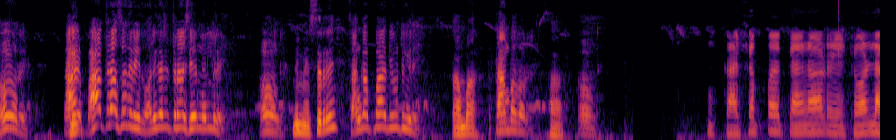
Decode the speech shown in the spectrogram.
ಹ್ಞೂ ರೀ. ಭಾಳ ತ್ರಾಸ ಅದ್ರಿ ಇದು ಹೊಲಗರಿ ತ್ರಾಸ ಏನಿಲ್ರಿ ಹ್ಞೂ ರೀ. ನಿಮ್ಮ ಹೆಸರು ರೀ? ಸಂಗಪ್ಪ ದಿವಟಗಿರಿ ತಾಂಬಾ. ತಾಂಬಾದವ್ರಿ. ಹಾಂ. ಹ್ಞೂ ರೀ. ಕಾಶಪ್ಪ ಹಾಂ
